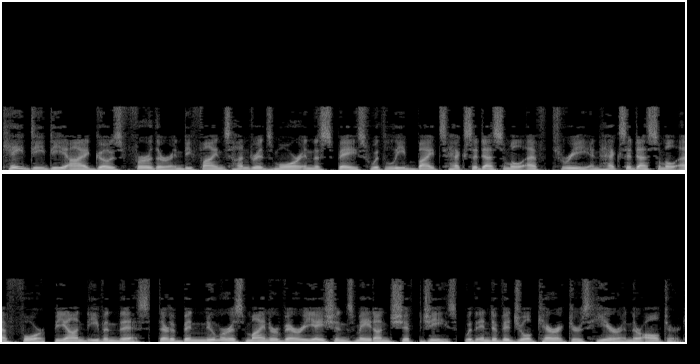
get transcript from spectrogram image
KDDI goes further and defines hundreds more in the space with lead bytes hexadecimal F3 and hexadecimal F4. Beyond even this, there have been numerous minor variations made on Shift JIS, with individual characters here and there altered.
